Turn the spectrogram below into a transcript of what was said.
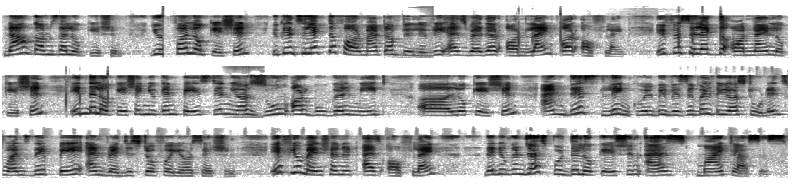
Now comes the location. You for location, you can select the format of delivery as whether online or offline. If you select the online location, in the location you can paste in your Zoom or Google Meet uh, location and this link will be visible to your students once they pay and register for your session. If you mention it as offline, then you can just put the location as my classes.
